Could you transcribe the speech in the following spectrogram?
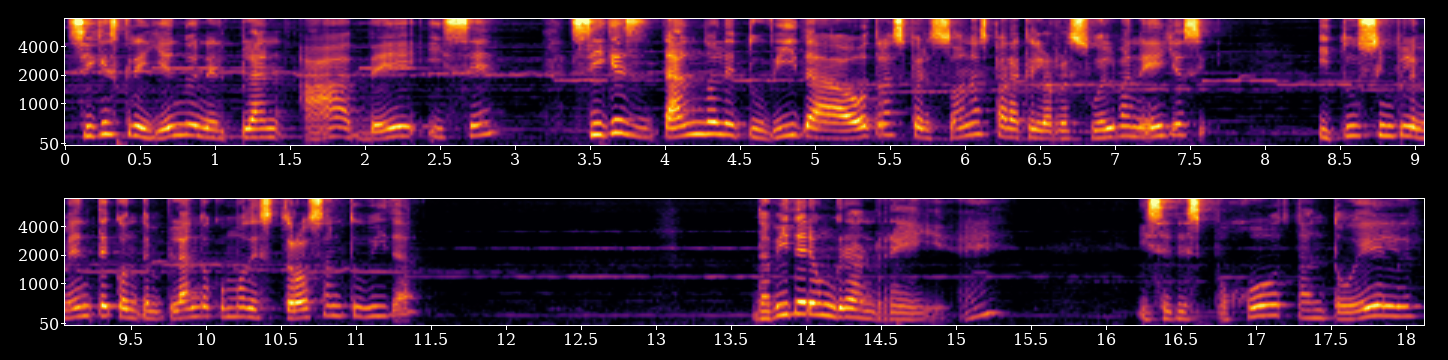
¿Sigues creyendo en el plan A, B y C? ¿Sigues dándole tu vida a otras personas para que lo resuelvan ellas y tú simplemente contemplando cómo destrozan tu vida? David era un gran rey, ¿eh? Y se despojó tanto él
